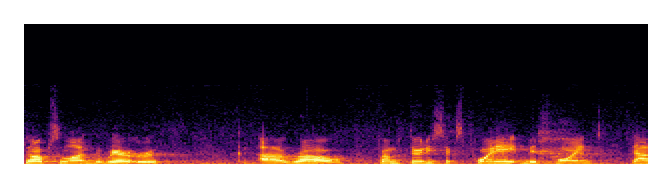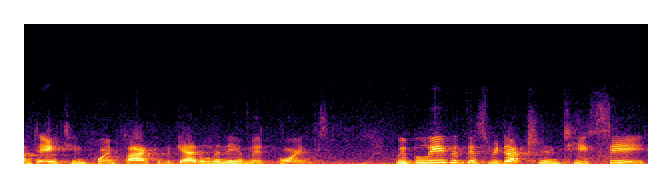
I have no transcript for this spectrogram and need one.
dopes along the rare earth uh, row from 36.8 midpoint down to 18.5 for the gadolinium midpoint. We believe that this reduction in TC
